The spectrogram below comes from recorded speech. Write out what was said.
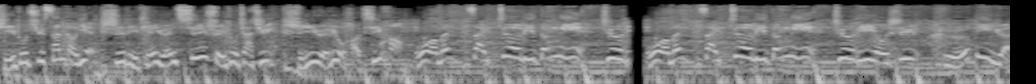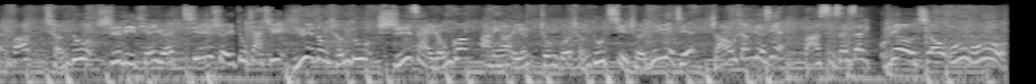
郫都区三道堰湿地田园亲水度假区，十一月六号、七号，我们在这里等你。这里。我们在这里等你，这里有诗，何必远方？成都十里田园亲水度假区，悦动成都，十载荣光。二零二零中国成都汽车音乐节招商热线：八四三三六九五五。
